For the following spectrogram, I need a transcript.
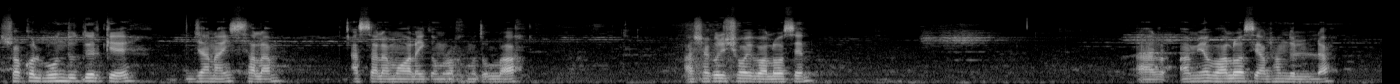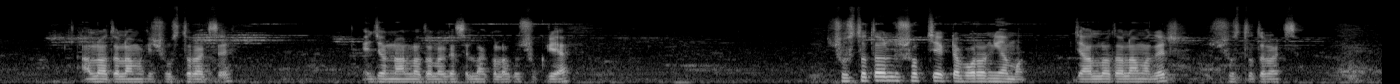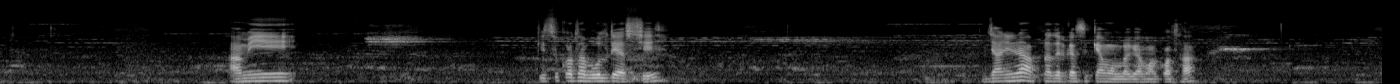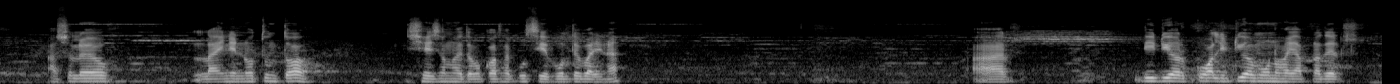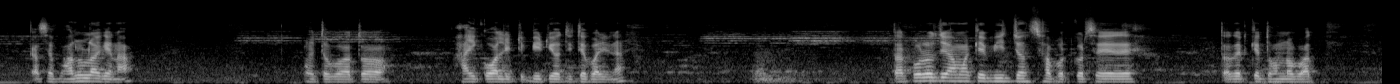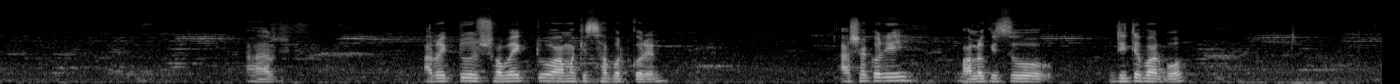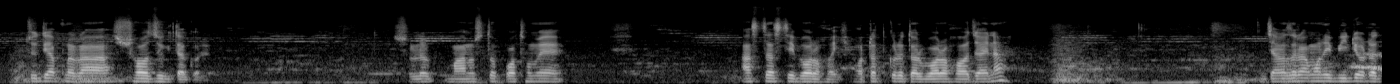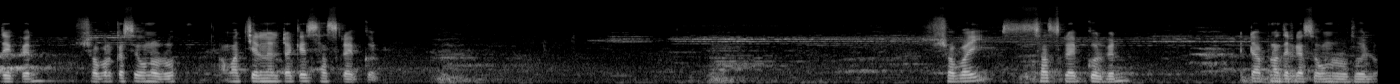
সকল বন্ধুদেরকে জানাই সালাম। আসসালামু আলাইকুম রহমতুল্লাহ। আশা করি সবাই ভালো আছেন। আর আমিও ভালো আছি, আলহামদুলিল্লাহ। আল্লাহ তালা আমাকে সুস্থ রাখছে। এই জন্য আল্লাহ তালার কাছে লাখো লাখো শুক্রিয়া। সুস্থতা হলো সবচেয়ে একটা বড় নিয়ামত, যে আল্লাহ তালা আমাদের সুস্থতা রাখছে। আমি কিছু কথা বলতে আসছি। জানি না আপনাদের কাছে কেমন লাগে আমার কথা। আসলে লাইনে নতুন তো, সেই জন্য হয়তো কথা গুছিয়ে বলতে পারি না। আর ভিডিওর কোয়ালিটিও মনে হয় আপনাদের কাছে ভালো লাগে না। হয়তো বা অত হাই কোয়ালিটি ভিডিও দিতে পারি না। তারপরেও যে আমাকে বিশ জন সাপোর্ট করছে, তাদেরকে ধন্যবাদ। আর আরও একটু, সবাই একটু আমাকে সাপোর্ট করেন। আশা করি ভালো কিছু দিতে পারব। যদি আপনারা সহযোগিতা করেন। আসলে মানুষ তো প্রথমে আস্তে আস্তে বড় হয়। হঠাৎ করে তো আর বড় হওয়া যায় না। যারা যারা আমার এই ভিডিওটা দেখবেন, সবার কাছে অনুরোধ, আমার চ্যানেলটাকে সাবস্ক্রাইব করবেন সবাই সাবস্ক্রাইব করবেন, এটা আপনাদের কাছে অনুরোধ হইল।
